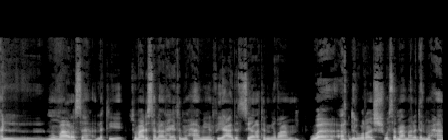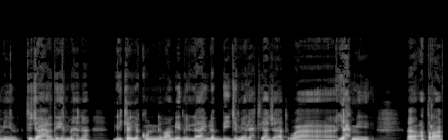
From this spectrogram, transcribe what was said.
الممارسة التي تمارسها الآن هيئة المحامين في إعادة صياغة النظام وعقد الورش وسماع ما لدى المحامين تجاه هذه المهنة لكي يكون النظام بإذن الله يلبي جميع الاحتياجات ويحمي آه، أطراف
